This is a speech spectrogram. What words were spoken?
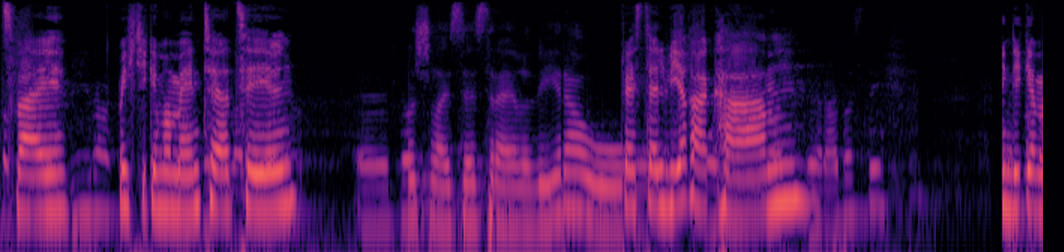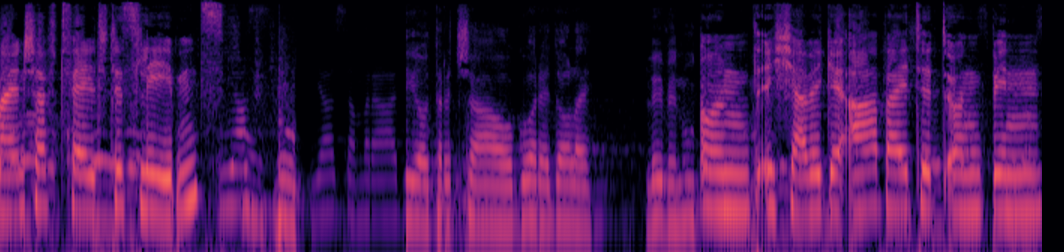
zwei wichtige Momente erzählen. Schwester Elvira kam in die Gemeinschaft Feld des Lebens. Und ich habe gearbeitet und bin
